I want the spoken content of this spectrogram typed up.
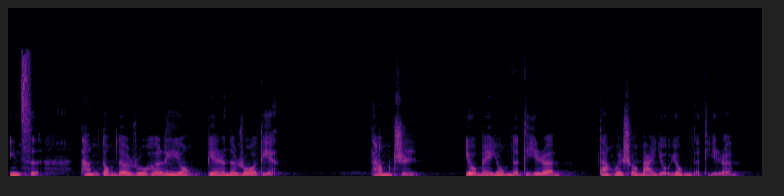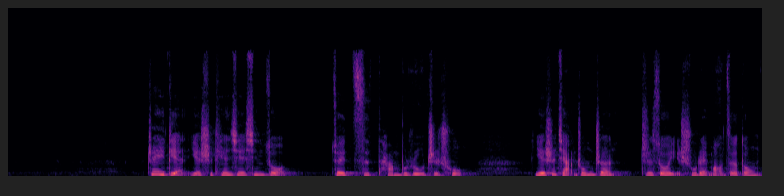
因此，他们懂得如何利用别人的弱点。他们只有没用的敌人，但会收买有用的敌人。这一点也是天蝎星座最自叹不如之处，也是蒋中正之所以输给毛泽东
